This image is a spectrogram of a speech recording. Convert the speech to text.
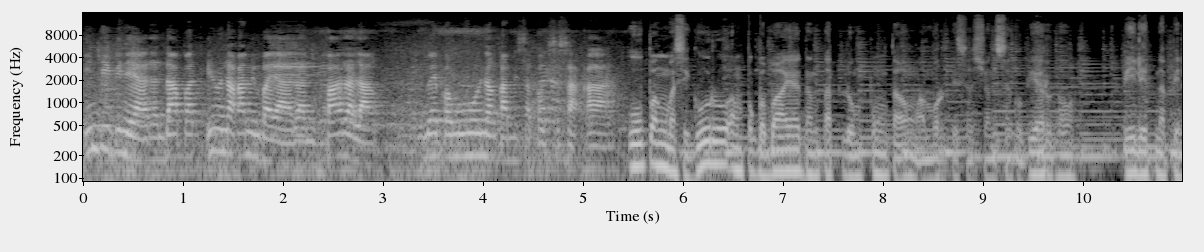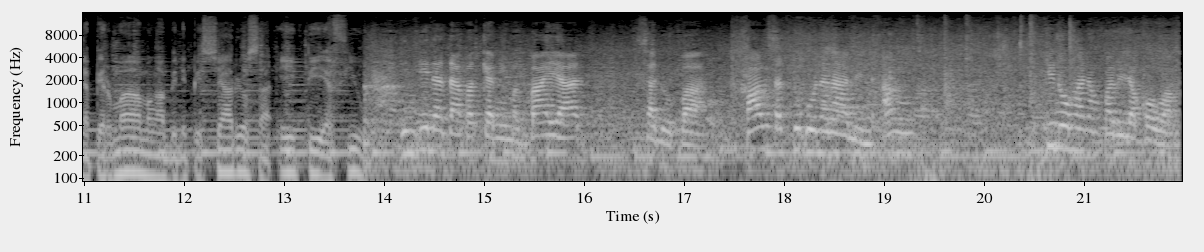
hindi binayaran. Dapat inuna kami bayaran para lang may pamuhunan kami sa pagsasaka. Upang masiguro ang pagbabayad ng 30 taong amortisasyon sa gobyerno, pilit na pinapirma mga benepisyaryo sa APFU. Hindi na dapat kami magbayad sa lupa. Pawis at dugo na namin ang kinuha ng pamilya Kowang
